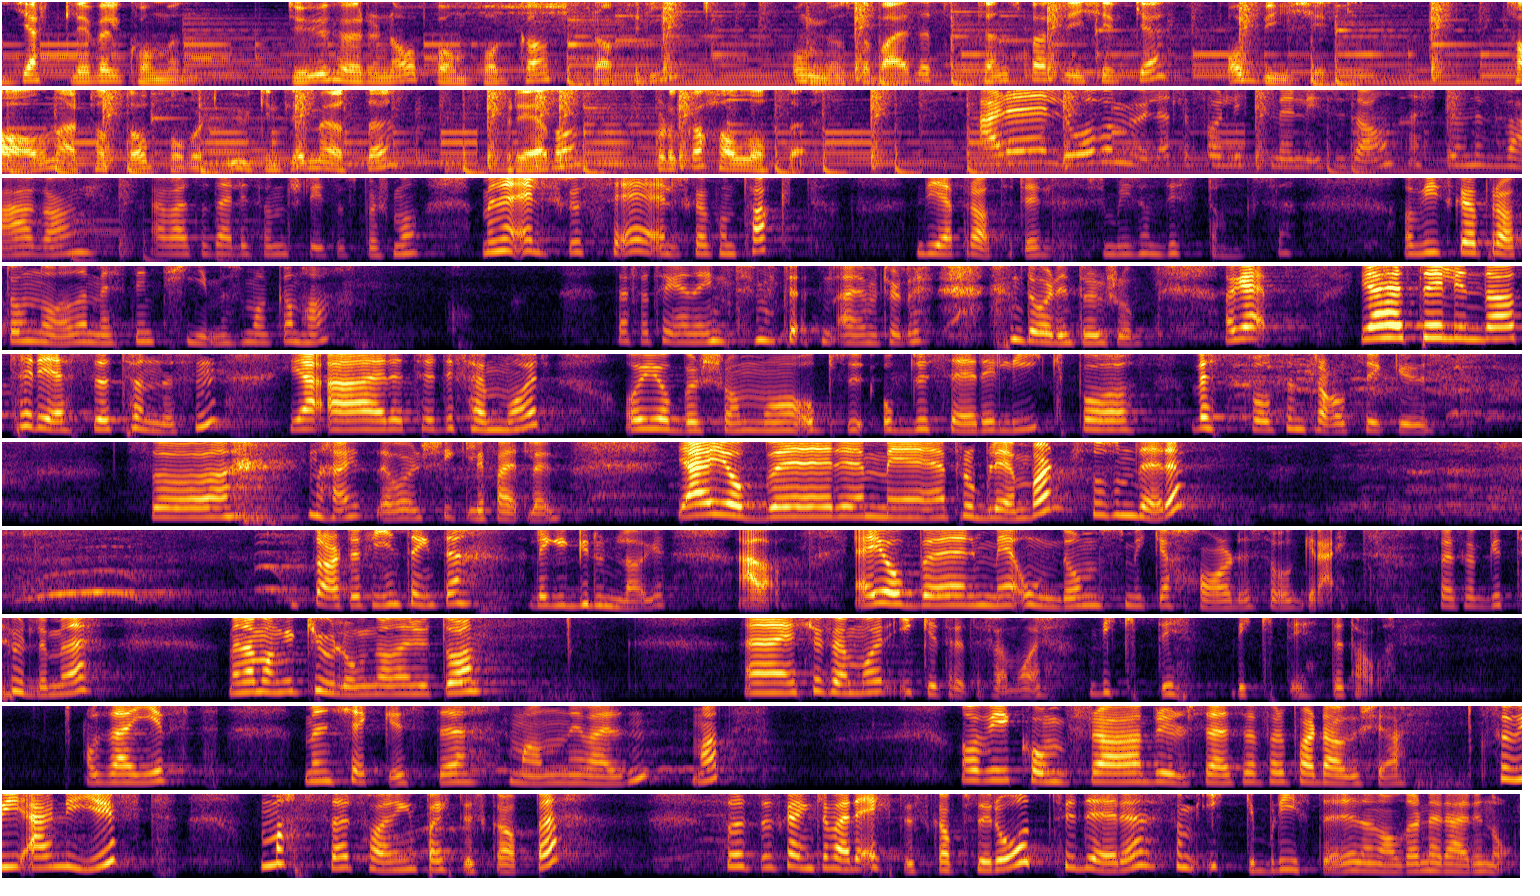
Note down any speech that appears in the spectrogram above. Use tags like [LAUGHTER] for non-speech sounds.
Hjertelig velkommen. Du hører nå på en podkast fra FRIK, ungdomsarbeidet til Tønsberg frikirke og Bykirken. Talen er tatt opp på vårt ukentlige møte fredag klokka halv åtte. Er det lov og mulighet til å få litt mer lys i salen? Jeg spør om det hver gang. Jeg vet at det er litt sånn slitsomt spørsmål. Men jeg elsker å se, jeg elsker å ha kontakt. De jeg prater til. Som blir sånn distanse. Og vi skal jo prate om noe av det mest intime som man kan ha. Derfor trenger jeg den intimiteten. Nei, jeg tuller. [LAUGHS] Dårlig introduksjon. Ok, Jeg heter Linda Therese Tønnesen. Jeg er 35 år og jobber som å obdusere lik på Vestfold sentralsykehus. Så [LAUGHS] Nei, det var en skikkelig feil løgn. Jeg jobber med problembarn, sånn som dere. Starter fint, tenkte jeg. Legger grunnlaget. Neida. Jeg jobber med ungdom som ikke har det så greit. Så jeg skal ikke tulle med det. Men det er mange kule ungdommer der ute òg. 25 år, ikke 35 år. Viktig, viktig detalj. Og så er jeg gift med den kjekkeste mannen i verden, Mats. Og vi kom fra bryllupsreise for et par dager siden. Så vi er nygift. Masse erfaring på ekteskapet. Så dette skal egentlig være ekteskapsråd til dere som ikke blir gift dere i den alderen dere er i nå.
